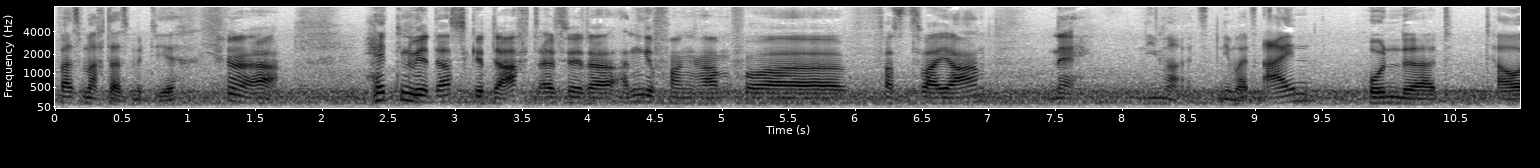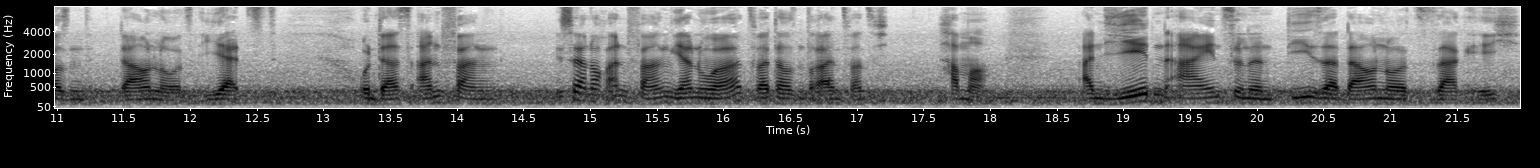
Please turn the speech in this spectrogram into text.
Was macht das mit dir? Ja, hätten wir das gedacht, als wir da angefangen haben vor fast zwei Jahren? Nee. Niemals, niemals. 100.000 Downloads jetzt. Und das Anfang, ist ja noch Anfang, Januar 2023. Hammer. An jeden einzelnen dieser Downloads sage ich,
